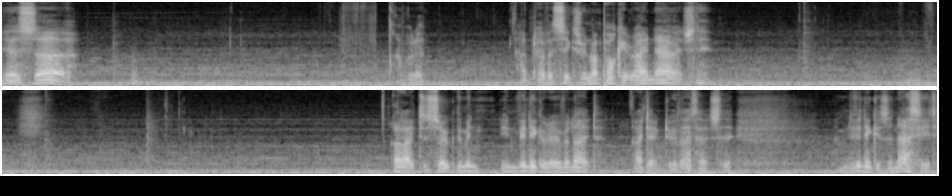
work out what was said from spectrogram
Yes, sir. I've got a to have a sixer in my pocket right now, actually. I like to soak them in, in vinegar overnight. I don't do that, actually. I mean, vinegar's an acid.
